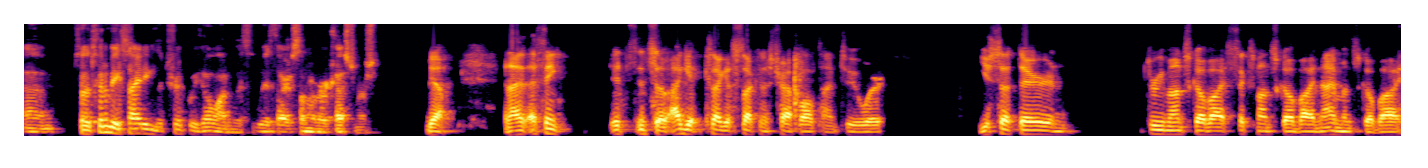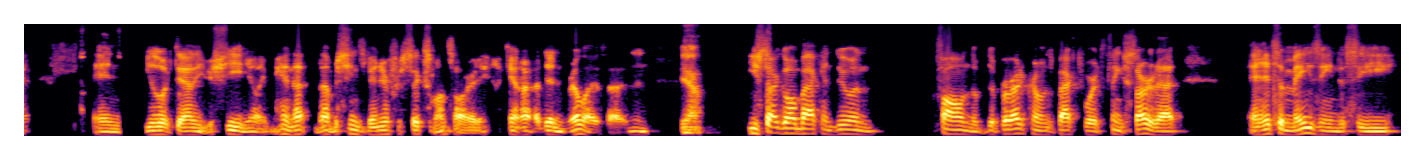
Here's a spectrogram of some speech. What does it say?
Um, so it's going to be exciting the trip we go on with with our some of our customers. Yeah, and I, I think it's it's a I get because I get stuck in this trap all the time too, where you sit there and three months go by, six months go by, nine months go by, and you look down at your sheet and you're like, man, that, that machine's been here for six months already. I can't, I didn't realize that. And then yeah, you start going back and doing following the, the breadcrumbs back to where things started at and it's amazing to see.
